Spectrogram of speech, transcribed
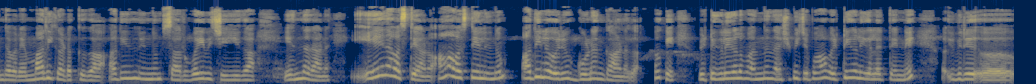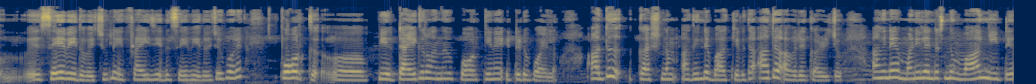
എന്താ പറയുക മറികടക്കുക അതിൽ നിന്നും സർവൈവ് ചെയ്യുക എന്നതാണ്. ഏതവസ്ഥയാണോ ആ അവസ്ഥയിൽ നിന്നും അതിലൊരു ഗുണം കാണുക. ഓക്കെ വെട്ടുകിളികൾ വന്ന് നശിപ്പിച്ചപ്പോൾ ആ വെട്ടുകിളികളെ തന്നെ ഇവർ സേവ് ചെയ്ത് വെച്ചു അല്ലേ? ഫ്രൈ ചെയ്ത് സേവ് ചെയ്ത് വെച്ചു. അതുപോലെ പോർക്ക് ടൈഗർ വന്ന് പോർക്കിനെ ഇട്ടിട്ട് പോയല്ലോ. അത് കഷ്ണം അതിന്റെ ബാക്കിയെടുത്ത് അത് അവർ കഴിച്ചു. അങ്ങനെ മണി ലെൻഡേഴ്സ് നിന്ന് വാങ്ങിയിട്ട്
